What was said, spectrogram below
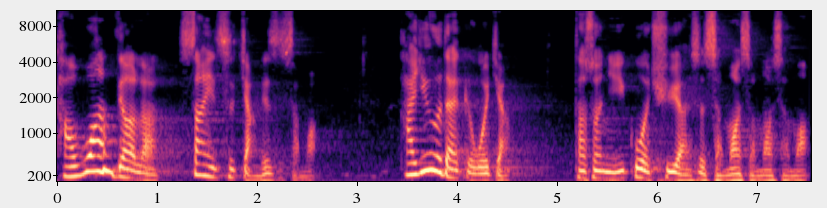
他忘掉了上一次讲的是什么，他又在给我讲。他说：“你过去啊是什么什么什么？”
